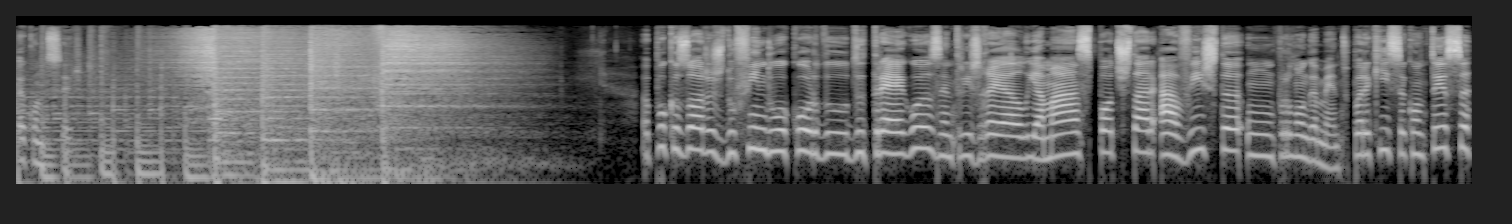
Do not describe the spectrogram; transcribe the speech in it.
acontecer. A poucas horas do fim do acordo de tréguas entre Israel e Hamas, pode estar à vista um prolongamento. Para que isso aconteça,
